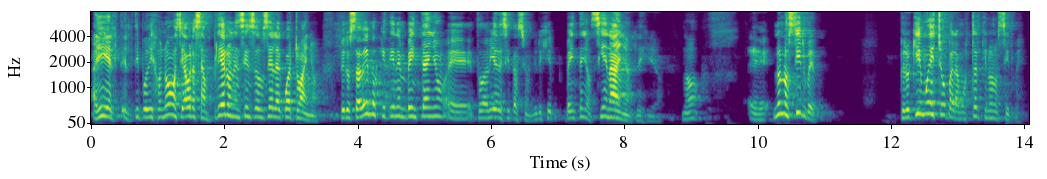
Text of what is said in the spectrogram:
Ahí el, tipo dijo, no, si ahora se ampliaron en ciencias sociales a cuatro años, pero sabemos que tienen 20 años eh, todavía de citación. Yo dije, 20 años, 100 años, le dije yo. ¿no? Eh, no nos sirve. Pero ¿qué hemos hecho para mostrar que no nos sirve?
